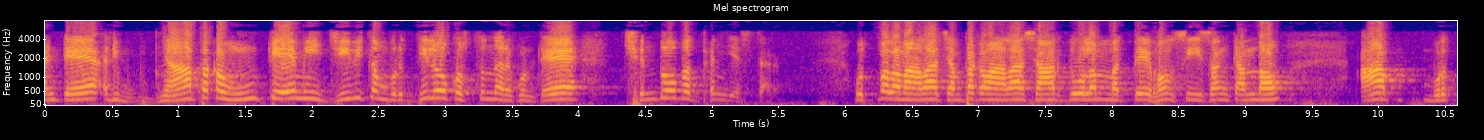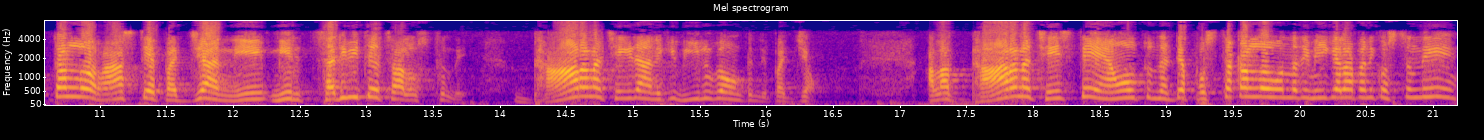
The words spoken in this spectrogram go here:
అంటే అది జ్ఞాపకం ఉంటే మీ జీవితం వృద్ధిలోకి వస్తుంది అనుకుంటే ఛందోబద్ధం చేస్తారు. ఉత్పలమాల చంపకమాల శార్దూలం మత్తేభం సీసం కందం. ఆ వృత్తంలో రాస్తే పద్యాన్ని మీరు చదివితే చాలు వస్తుంది. ధారణ చేయడానికి వీలుగా ఉంటుంది పద్యం. అలా ధారణ చేస్తే ఏమవుతుందంటే పుస్తకంలో ఉన్నది మీకు ఎలా పనికొస్తుంది?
